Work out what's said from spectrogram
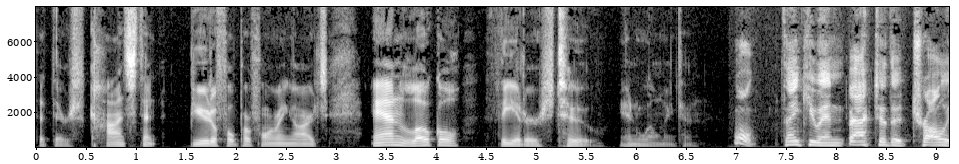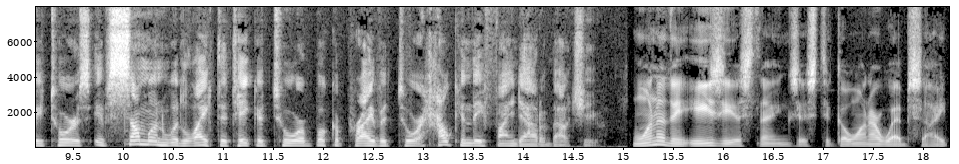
that there's constant beautiful performing arts and local theaters too in Wilmington. Well, Thank you. And back to the trolley tours. If someone would like to take a tour, book a private tour, how can they find out about you? One of the easiest things is to go on our website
